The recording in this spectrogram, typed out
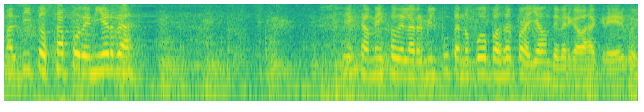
¡Maldito sapo de mierda! Déjame, hijo de la remil puta, no puedo pasar por allá donde verga vas a creer, güey.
